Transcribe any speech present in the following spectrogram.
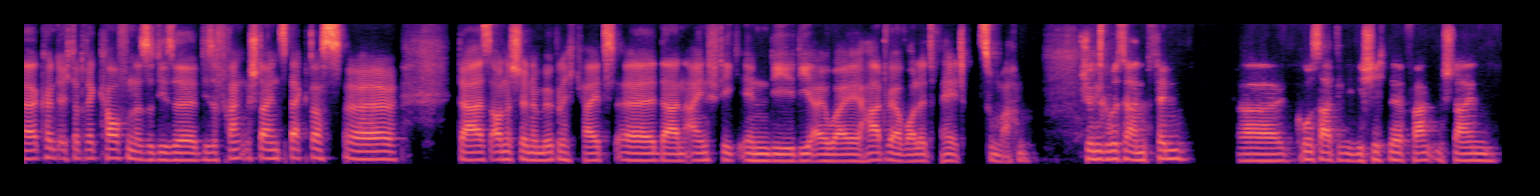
äh, könnt ihr euch da direkt kaufen. Also diese, diese Frankenstein Spectres. Äh, da ist auch eine schöne Möglichkeit, äh, da einen Einstieg in die DIY Hardware Wallet Welt zu machen. Schöne Grüße an Finn. Äh, großartige Geschichte. Frankenstein.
